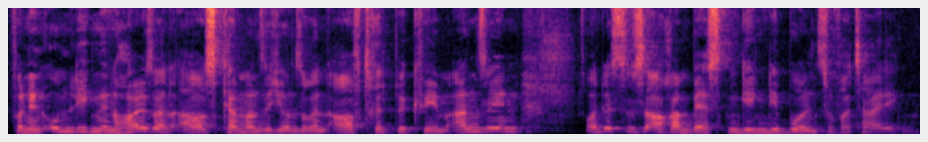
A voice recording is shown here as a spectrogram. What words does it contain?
Von den umliegenden Häusern aus kann man sich unseren Auftritt bequem ansehen und es ist auch am besten gegen die Bullen zu verteidigen.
